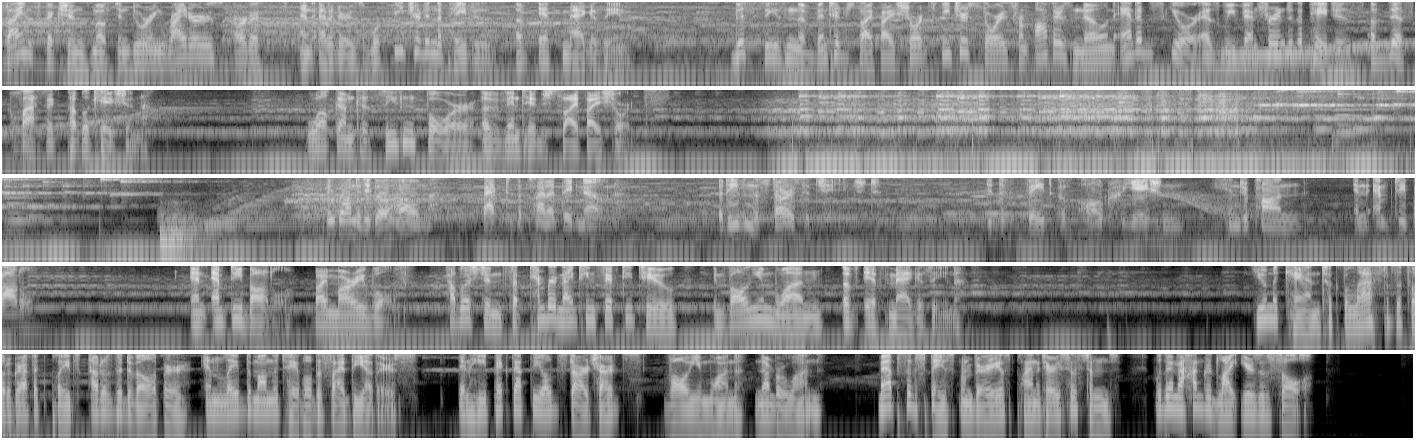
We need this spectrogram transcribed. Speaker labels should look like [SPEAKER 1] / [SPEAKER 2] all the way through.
[SPEAKER 1] Science fiction's most enduring writers, artists, and editors were featured in the pages of If magazine. This season of Vintage Sci Fi Shorts features stories from authors known and obscure as we venture into the pages of this classic publication. Welcome to Season 4 of Vintage Sci Fi Shorts.
[SPEAKER 2] Wanted to go home, back to the planet they'd known. But even the stars had changed. Did the fate of all creation hinge upon an empty bottle?
[SPEAKER 1] An Empty Bottle by Mari Wolf, published in September 1952 in Volume 1 of If magazine. Hugh McCann took the last of the photographic plates out of the developer and laid them on the table beside the others. Then he picked up the old star charts, Volume 1, Number 1, maps of space from various planetary systems within a hundred light years of Sol.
